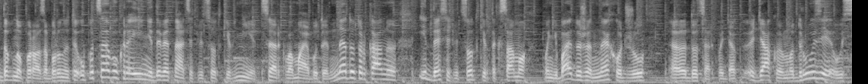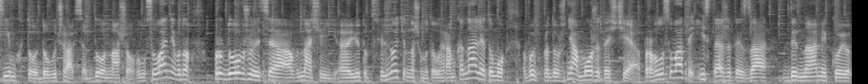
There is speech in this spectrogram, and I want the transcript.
давно пора заборонити УПЦ в Україні. 19% ні, церква має бути недоторканою, і 10% так само мені байдуже не ходжу до церкви. Дяк- Дякуємо, друзі, усім, хто долучався до нашого голосування. Воно продовжується в нашій youtube спільноті, в нашому телеграм-каналі. Тому ви впродовж дня можете ще проголосувати і стежити за динамікою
